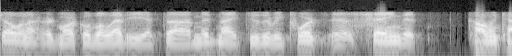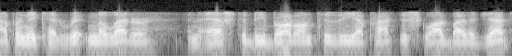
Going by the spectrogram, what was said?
show and I heard Marco Belletti at uh, midnight do the report uh, saying that Colin Kaepernick had written a letter and asked to be brought onto the uh, practice squad by the Jets.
